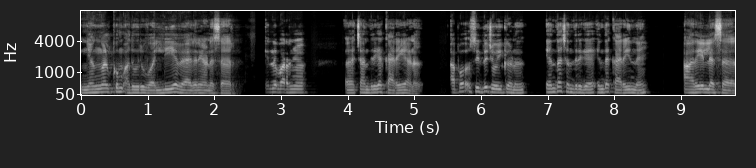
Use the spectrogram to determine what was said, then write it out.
ഞങ്ങൾക്കും അതൊരു വലിയ വേദനയാണ് സർ എന്ന് പറഞ്ഞു ചന്ദ്രിക കരയാണ്. അപ്പോൾ സിദ്ധു ചോദിക്കുകയാണ് എന്താ ചന്ദ്രിക എന്താ കരയുന്നേ? അറിയില്ല സാർ.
